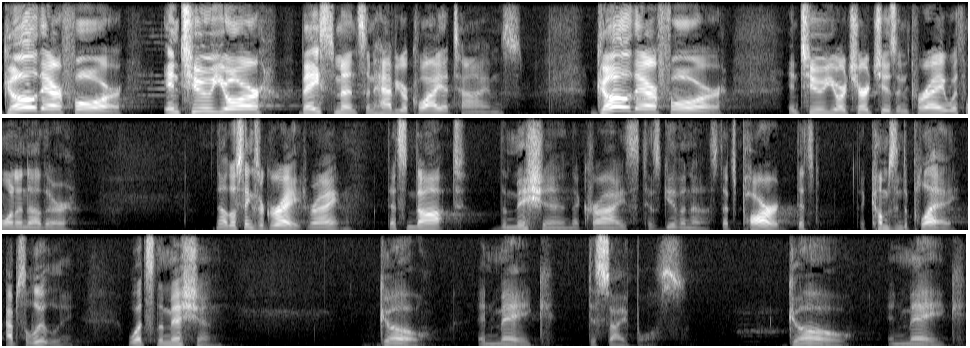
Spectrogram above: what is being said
Go, therefore, into your basements and have your quiet times. Go, therefore, into your churches and pray with one another. No, those things are great, right? That's not the mission that Christ has given us. That's part that's, that comes into play, absolutely. What's the mission? Go and make disciples. Go and make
